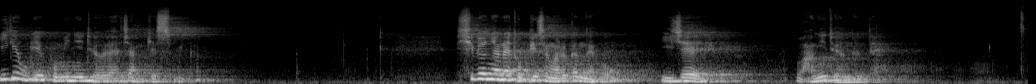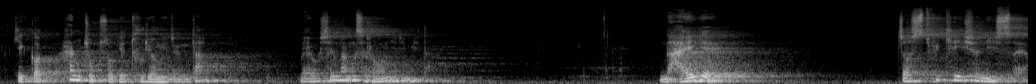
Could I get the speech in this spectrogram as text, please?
이게 우리의 고민이 되어야 하지 않겠습니까? 10여 년의 도피 생활을 끝내고 이제 왕이 되었는데 기껏 한 족속의 두령이 된다? 매우 실망스러운 일입니다. 나에게 justification이 있어요.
